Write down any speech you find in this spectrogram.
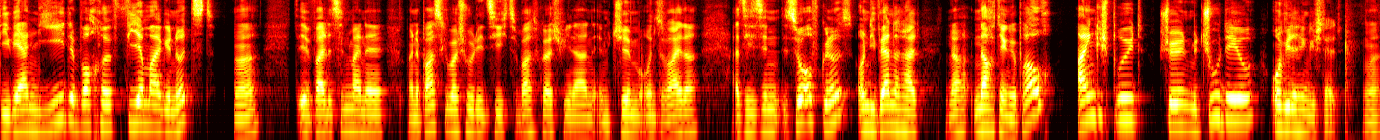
die werden jede Woche viermal genutzt. Ne? Weil das sind meine, meine Basketballschuhe, die ziehe ich zum Basketballspielen an, im Gym und so weiter. Also die sind so oft genutzt und die werden dann halt nach, nach dem Gebrauch eingesprüht, schön mit Schuhdeo und wieder hingestellt. Ne?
